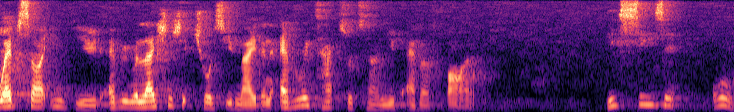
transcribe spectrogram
website you've viewed, every relationship choice you've made, and every tax return you've ever filed. He sees it all.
